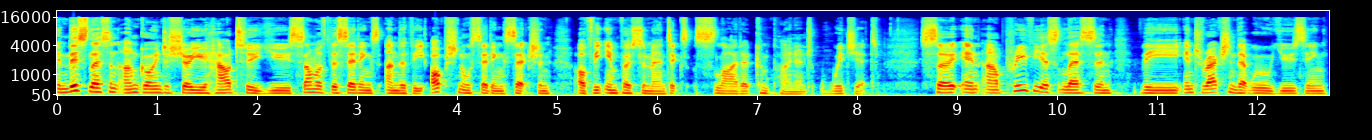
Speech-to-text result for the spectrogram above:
In this lesson, I'm going to show you how to use some of the settings under the optional settings section of the InfoSemantics slider component widget. So in our previous lesson, the interaction that we were using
